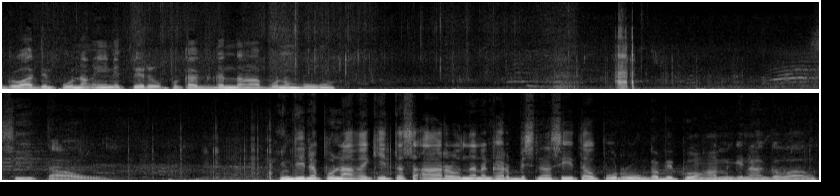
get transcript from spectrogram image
Gawa din po ng init pero pagkaganda nga po ng bunga. Sitaw. Hindi na po nakikita sa araw na nag-harvest ng sitaw. Puro gabi po ang aming ginagawa. Oh.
